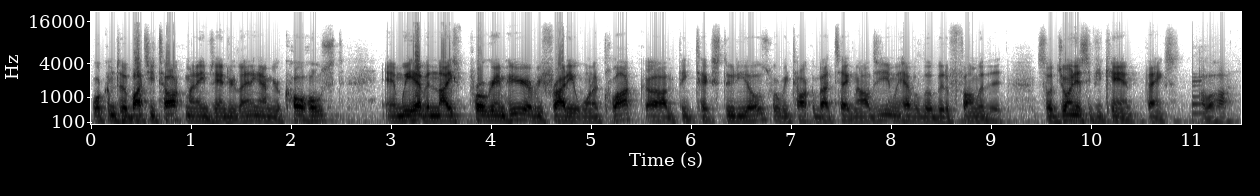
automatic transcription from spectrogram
welcome to Hibachi Talk. My name's Andrew Lanning. I'm your co-host, and we have a nice program here every Friday at one o'clock uh, on Think Tech Studios, where we talk about technology and we have a little bit of fun with it. So join us if you can. Thanks. Aloha. Yeah.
